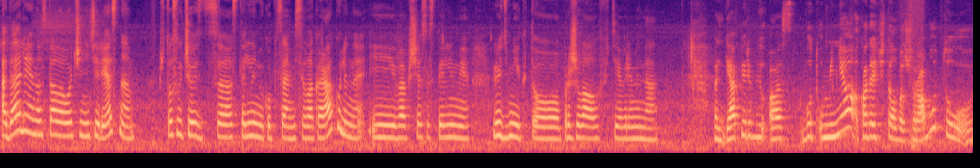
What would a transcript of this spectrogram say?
А далее нам стало очень интересно, что случилось с остальными купцами села Каракулина и вообще с остальными людьми, кто проживал в те времена. Я перебью. А вот у меня, когда я читала вашу работу,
